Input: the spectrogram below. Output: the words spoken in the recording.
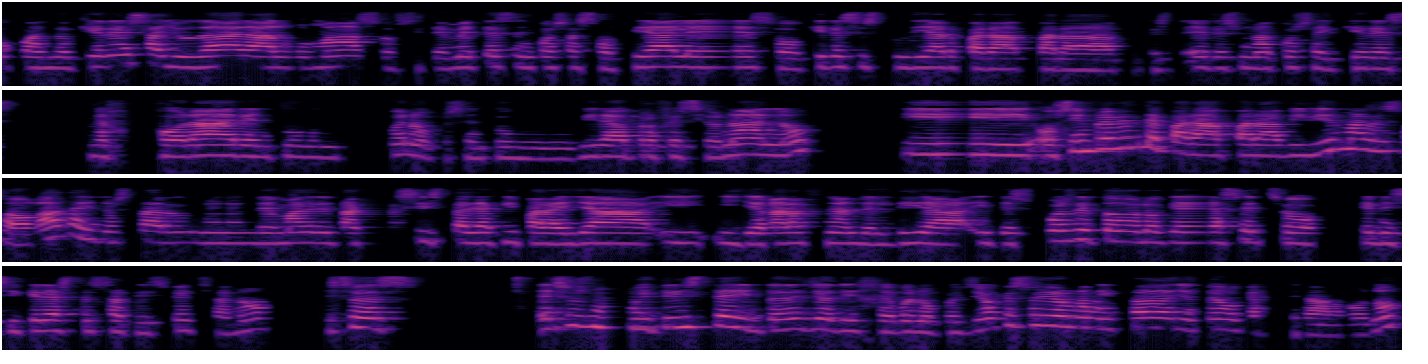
o cuando quieres ayudar a algo más o si te metes en cosas sociales o quieres estudiar para, para eres una cosa y quieres mejorar en tu, bueno, pues en tu vida profesional, ¿no? Y, o simplemente para, para, vivir más desahogada y no estar de madre taxista de aquí para allá y, llegar al final del día y después de todo lo que has hecho que ni siquiera estés satisfecha, ¿no? Eso es, eso es muy triste y entonces yo dije, bueno, pues yo que soy organizada yo tengo que hacer algo, ¿no?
